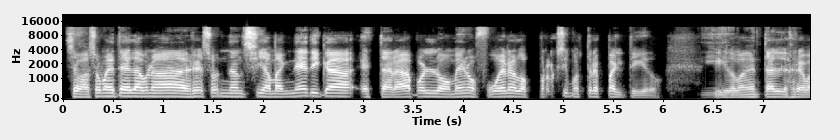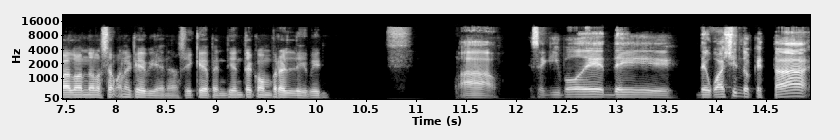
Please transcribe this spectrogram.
se va a someter a una resonancia magnética, estará por lo menos fuera los próximos tres partidos y, lo van a estar revaluando la semana que viene, así que pendiente comprar el Bill. Wow, ese equipo de, de, de Washington que está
